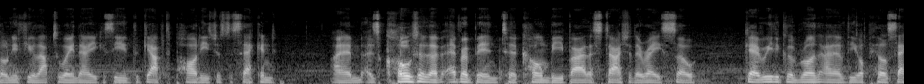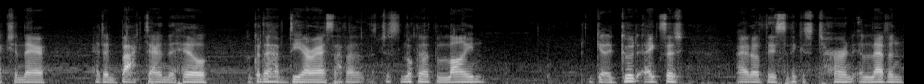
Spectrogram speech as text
It's only a few laps away now. You can see the gap to Paddy is just a second. I am as close as I've ever been to Combi by the start of the race. So get a really good run out of the uphill section there. Heading back down the hill. I'm going to have DRS. I have a, just looking at the line. Get a good exit out of this. I think it's turn 11.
